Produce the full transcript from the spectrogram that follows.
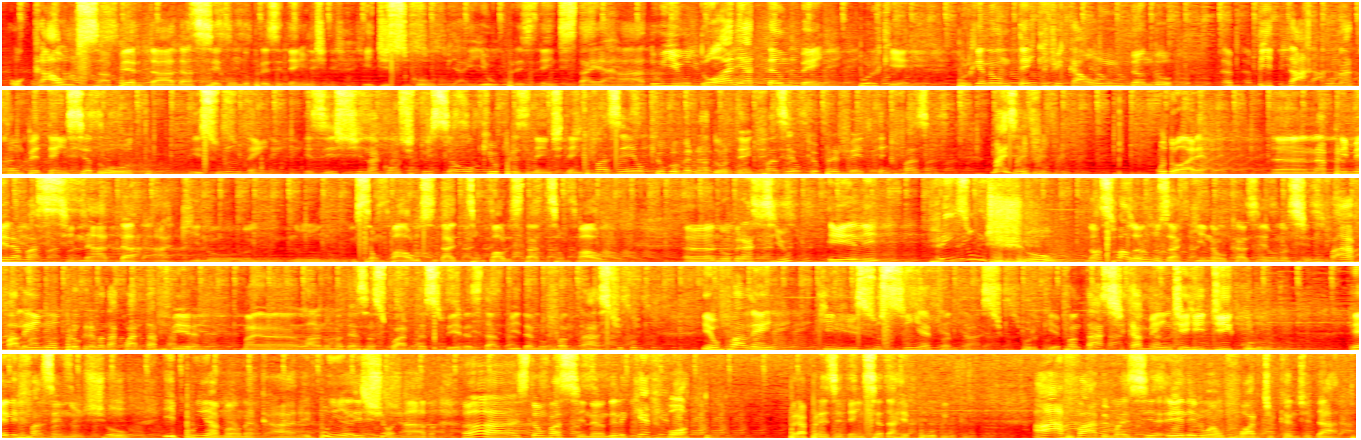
o calça apertada, segundo o presidente, e desculpe, aí o presidente está errado e o Dória também. Por quê? Porque não tem que ficar um dando eh, pitaco na competência do outro. Isso não tem. Existe na Constituição o que o presidente tem que fazer, o que o governador tem que fazer, o que o prefeito tem que fazer. Mas enfim, o Dória, ah, na primeira vacinada aqui no, no- no- em São Paulo, cidade de São Paulo, estado de São Paulo, ah, no Brasil, ele fez um show. Nós falamos aqui na ocasião, nós não, ah, falei no programa da quarta-feira, ah, lá numa dessas quartas-feiras da vida no Fantástico, eu falei que isso sim é fantástico. Por quê? Fantasticamente ridículo. Ele fazendo um show e punha a mão na cara e punha e chorava. Ah, estão vacinando. Ele quer voto para a presidência da República. Ah, Fábio, mas ele não é um forte candidato?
